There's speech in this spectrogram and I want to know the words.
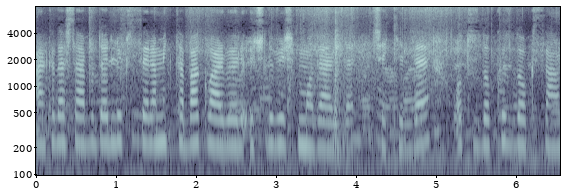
Arkadaşlar burada lüks seramik tabak var böyle üçlü bir modelde şekilde 39.90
